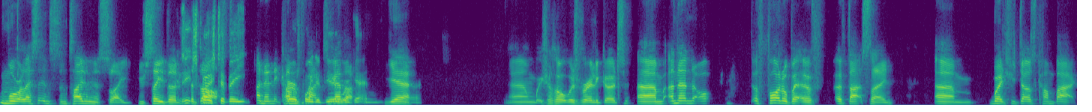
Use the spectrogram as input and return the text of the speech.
more or less instantaneously. You see the, 'Cause the it's supposed to be and then it her comes point back of view. together. Getting, Yeah. um, which I thought was really good. Um, and then uh, the final bit of, of that scene, um, when she does come back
